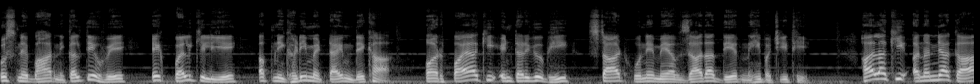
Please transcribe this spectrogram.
उसने बाहर निकलते हुए एक पल के लिए अपनी घड़ी में टाइम देखा और पाया कि इंटरव्यू भी स्टार्ट होने में अब ज़्यादा देर नहीं बची थी। हालाँकि अनन्या का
